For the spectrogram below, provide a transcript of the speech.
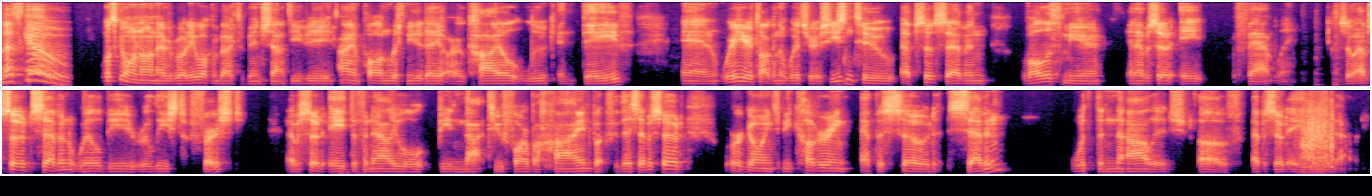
Let's go. What's going on, everybody? Welcome back to Binge Town TV. I am Paul, and with me today are Kyle, Luke, and Dave. And we're here talking The Witcher, Season 2, Episode 7, Voleth Meir, and Episode 8, Family. So, Episode 7 will be released first. Episode 8, the finale, will be not too far behind. But for this episode, we're going to be covering Episode 7 with the knowledge of Episode 8, the finale.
